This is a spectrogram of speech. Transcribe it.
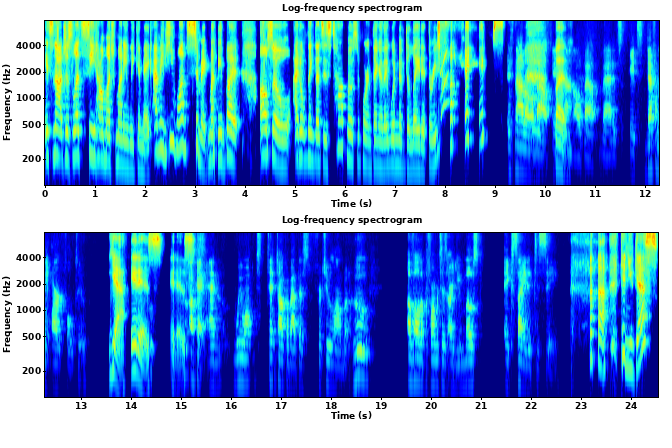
it's not just let's see how much money we can make. I mean, he wants to make money, but also I don't think that's his top most important thing, or they wouldn't have delayed it three times. It's not all about. It's But- not all about that. It's it's definitely artful too. yeah, it is. It is. Okay, and we won't t- talk about this for too long, but who of all the performances are you most excited to see? can you guess?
